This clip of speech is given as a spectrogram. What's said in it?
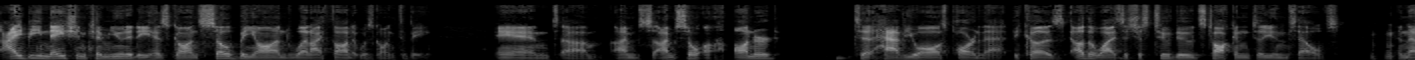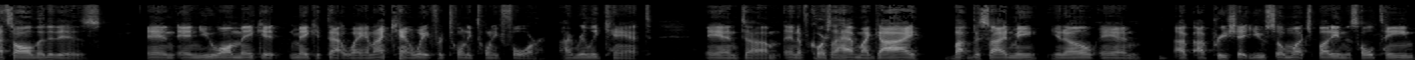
IB Nation community has gone so beyond what I thought it was going to be, and um, I'm I'm so honored to have you all as part of that because otherwise it's just two dudes talking to themselves, and that's all that it is. And and you all make it make it that way, and I can't wait for 2024. I really can't. And um, and of course I have my guy b- beside me, you know, and I, I appreciate you so much, buddy, and this whole team.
